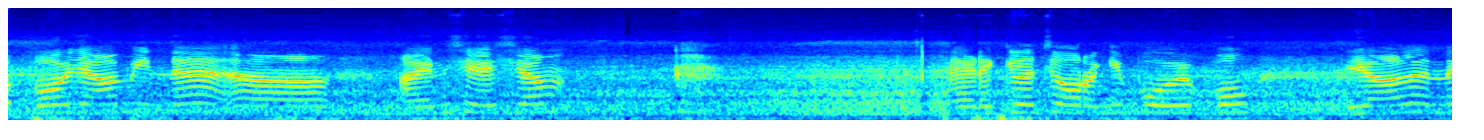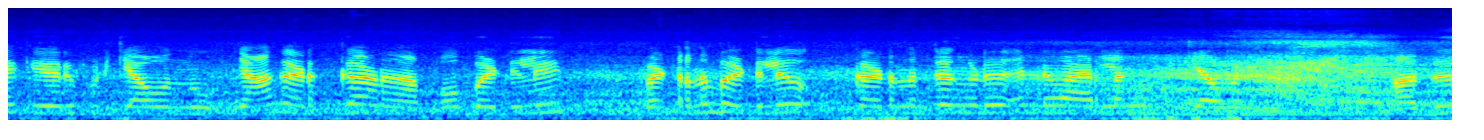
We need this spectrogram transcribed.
അപ്പോ അപ്പോൾ ഞാൻ പിന്നെ അതിനുശേഷം അതിന് ശേഷം ഇടയ്ക്ക് വെച്ച് ഉറങ്ങിപ്പോയപ്പോൾ ഇയാൾ എന്നെ കയറി പിടിക്കാൻ വന്നു. ഞാൻ കിടക്കാണ്. അപ്പോൾ ബെഡിൽ പെട്ടെന്ന് ബെഡിൽ കിടന്നിട്ട് അങ്ങോട്ട് എന്റെ വയറിലങ്ങ് പിടിക്കാൻ വന്നു. അത്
